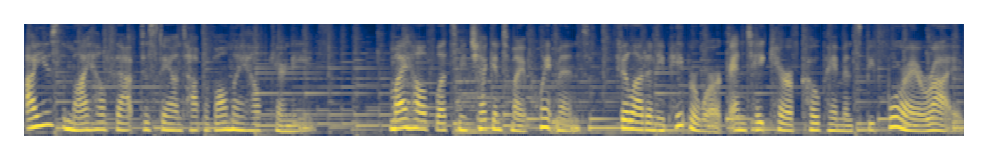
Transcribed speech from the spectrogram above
I use the My Health app to stay on top of all my healthcare needs. My Health lets me check into my appointment, fill out any paperwork, and take care of co-payments before I arrive.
